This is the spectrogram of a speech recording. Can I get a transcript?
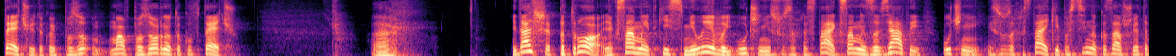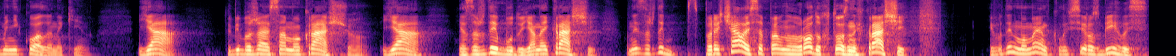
втечою, такий, позор, мав позорну таку втечу. Е, і далі Петро, як самий такий сміливий учень Ісуса Христа, як самий завзятий учень Ісуса Христа, який постійно казав, що я тебе ніколи не кину. Я тобі бажаю самого кращого. Я, Я завжди буду, я найкращий. Вони завжди сперечалися певного роду, хто з них кращий. І в один момент, коли всі розбіглись,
